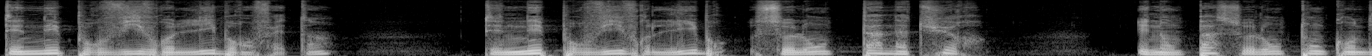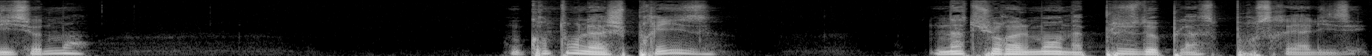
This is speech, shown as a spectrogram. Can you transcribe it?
T'es né pour vivre libre en fait. Hein. T'es né pour vivre libre selon ta nature et non pas selon ton conditionnement. Quand on lâche prise, naturellement on a plus de place pour se réaliser.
